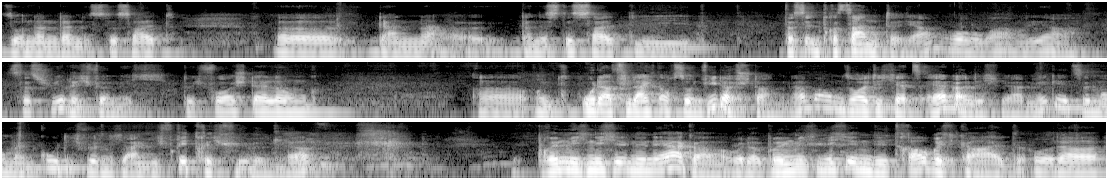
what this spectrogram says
sondern dann ist es halt, äh, dann, äh, dann ist es halt die, das Interessante, ja. Oh wow, ja, ist das schwierig für mich durch Vorstellung äh, und, oder vielleicht auch so ein Widerstand. Ne? Warum sollte ich jetzt ärgerlich werden? Mir geht es im Moment gut, ich will mich eigentlich friedlich fühlen. Ja? Bring mich nicht in den Ärger oder bring mich nicht in die Traurigkeit oder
